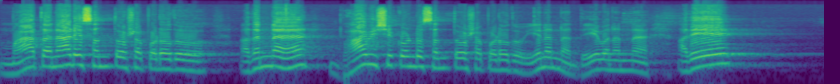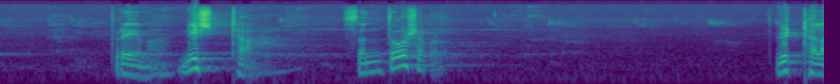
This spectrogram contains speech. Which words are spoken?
ಮಾತನಾಡಿ ಸಂತೋಷ ಪಡೋದು, ಅದನ್ನು ಭಾವಿಸಿಕೊಂಡು ಸಂತೋಷ ಪಡೋದು, ಏನನ್ನ? ದೇವನನ್ನ. ಅದೇ ಪ್ರೇಮ, ನಿಷ್ಠ, ಸಂತೋಷ ಪಡೋದು. ವಿಠಲ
